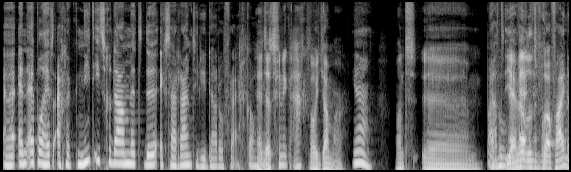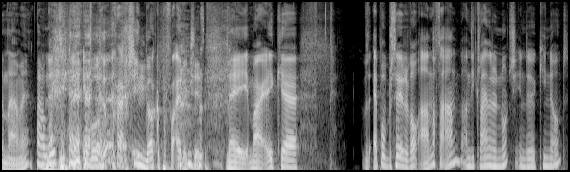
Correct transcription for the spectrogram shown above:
Eh, en Apple heeft eigenlijk niet iets gedaan met de extra ruimte die daardoor vrijgekomen Ja, is. dat vind ik eigenlijk wel jammer. Ja. Want ehm, Ja, jij wilde de providernaam, hè? Nee, ik wil heel graag zien welke provider ik zit. Nee, maar ik... eh, Apple besteedde er wel aandacht aan, aan die kleinere notch in de keynote.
